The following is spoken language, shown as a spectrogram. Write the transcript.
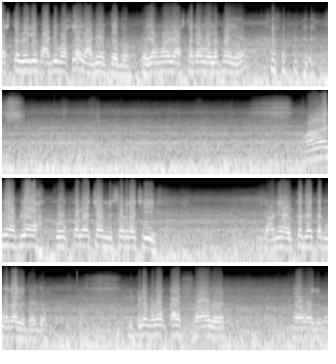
मस्तपैकी पाठी बसलाय गाणी ऐकते तो. त्याच्यामुळे जास्त काय बोलत नाहीये. आणि आपल्या कोकणाच्या निसर्गाची गाणी ऐकत ऐकत मजा घेत आहे तो. इकडे बघा काय फॉग आहे. या बाजूला.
